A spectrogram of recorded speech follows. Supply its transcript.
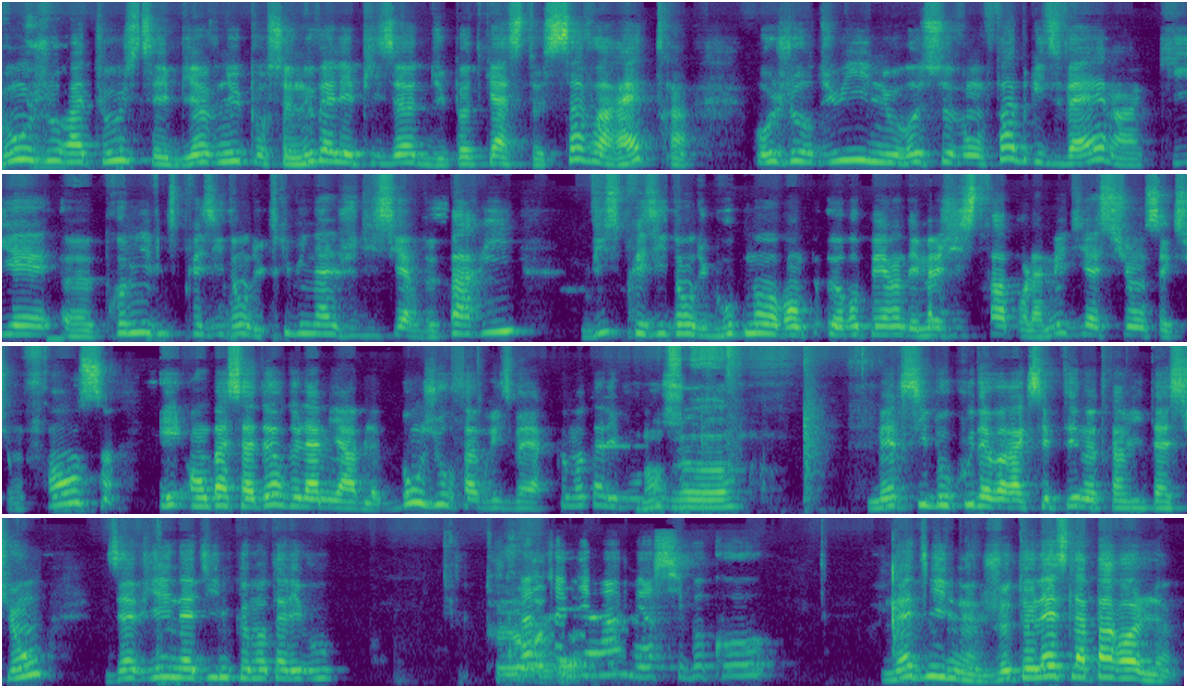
Bonjour à tous et bienvenue pour ce nouvel épisode du podcast Savoir-être. Aujourd'hui, nous recevons Fabrice Vert, qui est euh, premier vice-président du tribunal judiciaire de Paris, vice-président du groupement européen des magistrats pour la médiation section France et ambassadeur de l'amiable. Bonjour Fabrice Vert, comment allez-vous? Bonjour. Merci beaucoup d'avoir accepté notre invitation. Xavier, Nadine, comment allez-vous? Toujours très bien, merci beaucoup. Nadine, je te laisse la parole.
